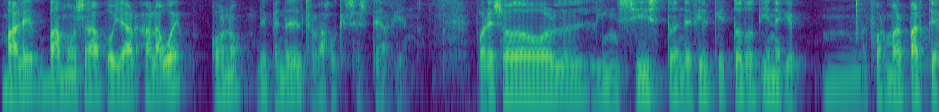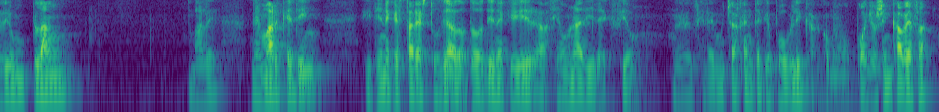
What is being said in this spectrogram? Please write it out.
¿vale? Vamos a apoyar a la web o no, depende del trabajo que se esté haciendo. Por eso insisto en decir que todo tiene que mm, formar parte de un plan, ¿vale? De marketing y tiene que estar estudiado, todo tiene que ir hacia una dirección. Es decir, hay mucha gente que publica como pollo sin cabeza,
